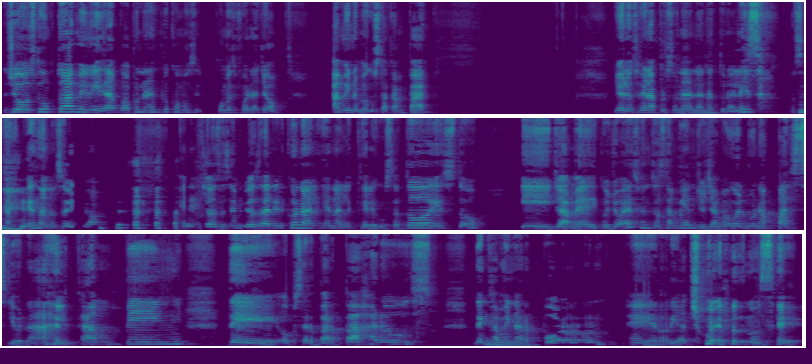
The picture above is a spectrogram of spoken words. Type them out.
yo toda mi vida, voy a poner ejemplo como si, como si fuera yo, a mí no me gusta acampar. Yo no soy una persona de la naturaleza, o sea, esa no soy yo. Entonces empiezo a salir con alguien al que le gusta todo esto y ya me dedico yo a eso. Entonces también yo ya me vuelvo una apasionada del camping, de observar pájaros, de caminar mm. por eh, riachuelos, no sé.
